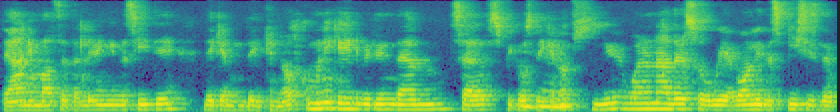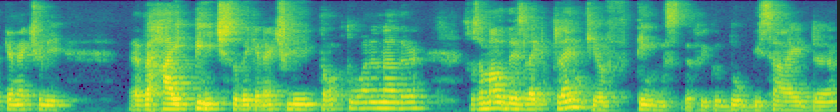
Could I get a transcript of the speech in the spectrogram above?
the animals that are living in the city they can they cannot communicate between themselves because mm-hmm. they cannot hear one another. So we have only the species that can actually have a high pitch so they can actually talk to one another. So somehow there's like plenty of things that we could do beside uh,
